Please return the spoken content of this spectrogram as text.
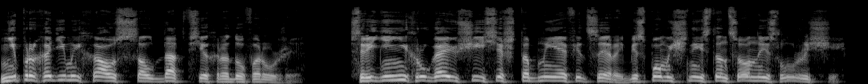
Непроходимый хаос солдат всех родов оружия. Среди них ругающиеся штабные офицеры, беспомощные станционные служащие,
